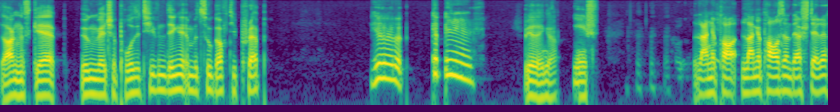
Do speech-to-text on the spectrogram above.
sagen, es gäbe irgendwelche positiven Dinge in Bezug auf die Prep? Schwieriger. Lange, pa lange Pause an der Stelle.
